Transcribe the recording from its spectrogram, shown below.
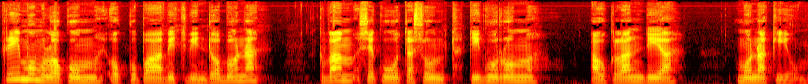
Primum locum occupavit Vindobona, quam secuta sunt Tigurum, Aucklandia, Monacium.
